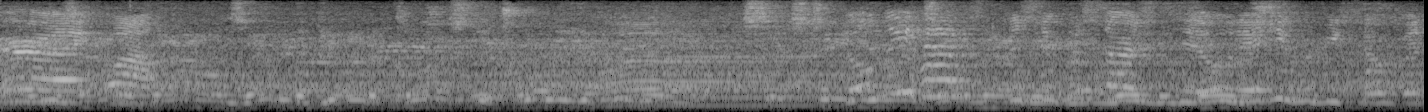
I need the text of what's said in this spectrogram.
Alright, wow. Bounds, able to get it across the 20-yard line. 16 Don't they have the superstars too? They would be so good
